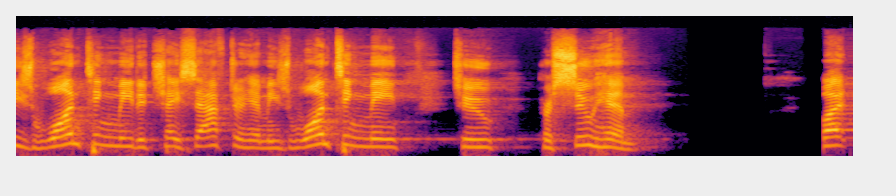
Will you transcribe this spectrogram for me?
He's wanting me to chase after Him. He's wanting me to pursue him. But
